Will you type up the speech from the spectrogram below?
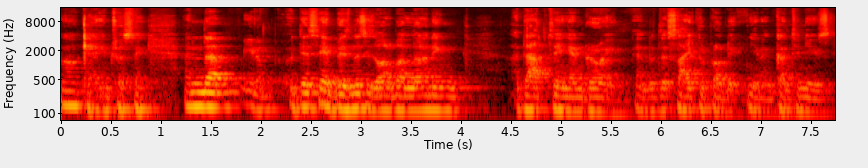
Okay, interesting. And uh, you know, they say business is all about learning, adapting, and growing, and the cycle probably you know continues.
